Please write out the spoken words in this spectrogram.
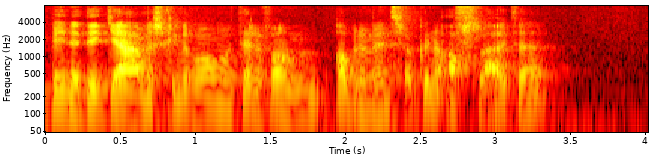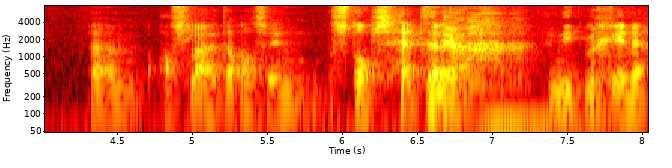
binnen dit jaar misschien nog wel mijn telefoonabonnement zou kunnen afsluiten. Ehm, afsluiten als in stopzetten. Ja. niet beginnen.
